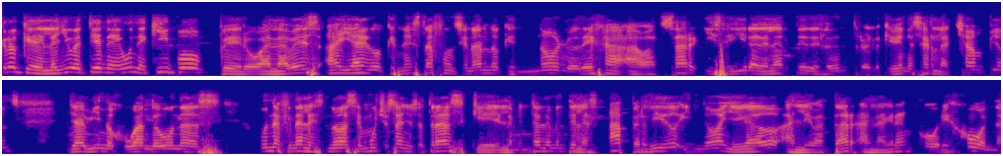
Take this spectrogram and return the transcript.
creo que la Juve tiene un equipo, pero a la vez hay algo que no está funcionando, que no lo deja avanzar y seguir adelante de dentro de lo que viene a ser la Champions. Ya vino jugando unas unas finales no hace muchos años atrás que lamentablemente las ha perdido y no ha llegado a levantar a la gran orejona.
